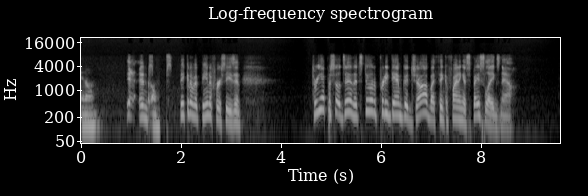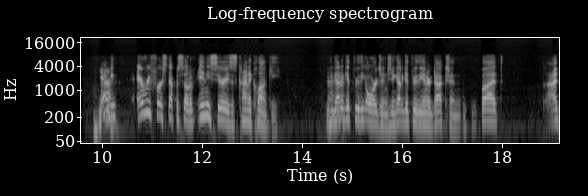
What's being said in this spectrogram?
You know. Yeah, and Oh. speaking of it being a first season, three episodes in, it's doing a pretty damn good job, I think, of finding its space legs now. Yeah. I mean, every first episode of any series is kind of clunky. You got to mm-hmm. get through the origins, you got to get through the introduction, but I,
